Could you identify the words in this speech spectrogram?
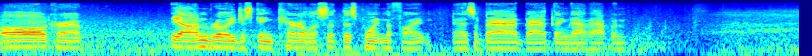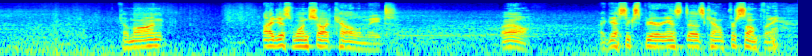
Oh, crap. Yeah, I'm really just getting careless at this point in the fight. And it's a bad, bad thing to have happen. Come on. I just one-shot Kalameet. Well, I guess experience does count for something.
